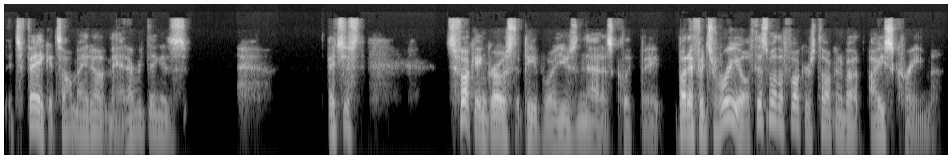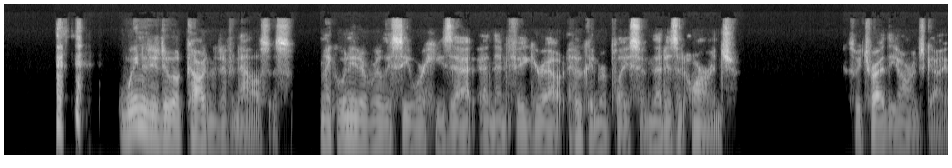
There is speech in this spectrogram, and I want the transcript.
It's fake. It's all made up, man. Everything is. It's just. It's fucking gross that people are using that as clickbait. But if it's real, if this motherfucker's talking about ice cream, we need to do a cognitive analysis. Like, we need to really see where he's at and then figure out who can replace him. That is an orange. So we tried the orange guy.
